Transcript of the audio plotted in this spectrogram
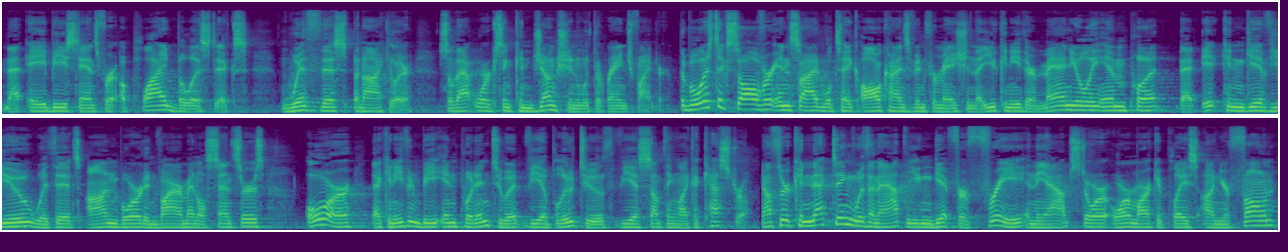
and that AB stands for Applied Ballistics with this binocular. So that works in conjunction with the rangefinder. The ballistic solver inside will take all kinds of information that you can either manually input, that it can give you with its onboard environmental sensors, or that can even be input into it via Bluetooth via something like a Kestrel. Now through connecting with an app that you can get for free in the App Store or Marketplace on your phone,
